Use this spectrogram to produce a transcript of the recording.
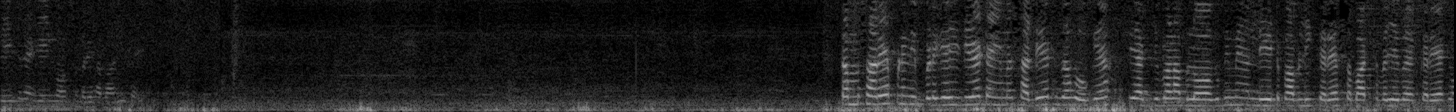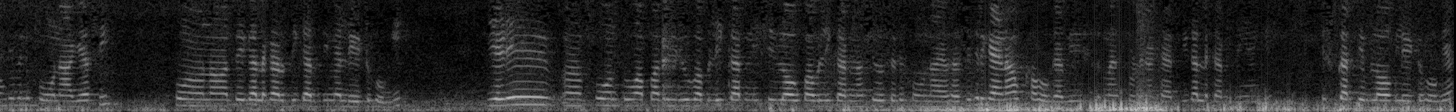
ਦੇਖ ਰਹੇ ਜੇ ਮੌਸਮ ਰਿਹਾ ਬਾਹਰ ਪਏ। ਕੰਮ ਸਾਰੇ ਆਪਣੇ ਨਿਬੜ ਗਏ ਜਿਹੜਾ ਟਾਈਮ ਹੈ 8:30 ਦਾ ਹੋ ਗਿਆ ਤੇ ਅੱਜ ਵਾਲਾ ਬਲੌਗ ਵੀ ਮੈਂ ਲੇਟ ਪਬਲਿਕ ਕਰਿਆ, ਸਵਾ ਅੱਠ ਵਜੇ ਮੈਂ ਕਰਿਆ ਕਿਉਂਕਿ ਮੈਨੂੰ ਫੋਨ ਆ ਗਿਆ ਸੀ। ਫੋਨ ਤੇ ਗੱਲ ਕਰਦੀ ਕਰਦੀ ਮੈਂ ਲੇਟ ਹੋ ਗਈ। ਜਿਹੜੇ ਫੋਨ ਤੋਂ ਆਪਾਂ ਵੀਡੀਓ ਪਬਲਿਕ ਕਰਨੀ ਸੀ ਵਲੌਗ ਪਬਲਿਕ ਕਰਨਾ ਸੀ, ਉਸੇ ਤੇ ਫੋਨ ਆਇਆ ਹੋਇਆ ਸੀ। ਫਿਰ ਕਹਿਣਾ ਔਖਾ ਹੋ ਗਿਆ ਵੀ ਤੁਹਾਡੇ ਨਾਲ ਠਹਿਰ ਦੀ ਗੱਲ ਕਰਦੀ ਆਂਗੀ ਇਸ ਕਰਕੇ ਵਲੌਗ ਲੇਟ ਹੋ ਗਿਆ।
